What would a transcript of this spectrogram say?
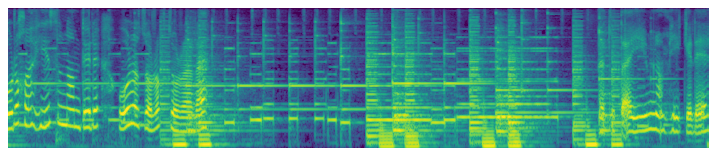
өөрийнхөө хийсэн ном дээр өөрөө зураг зураарай. Ийм ном хийгээрэй.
